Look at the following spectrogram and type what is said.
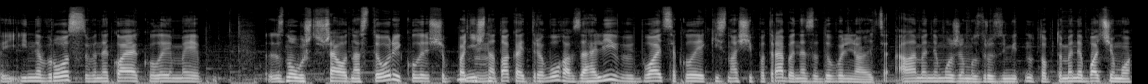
І невроз виникає, коли ми. Знову ж ще одна з теорій, коли що панічна атака і тривога взагалі відбувається, коли якісь наші потреби не задовольняються. Але ми не можемо зрозуміти, ну тобто ми не бачимо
